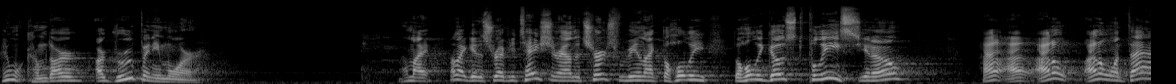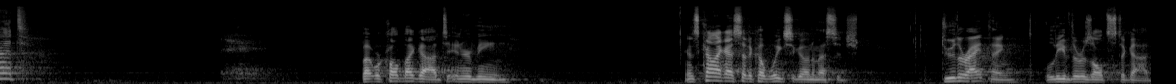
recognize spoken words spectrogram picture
They won't come to our, our group anymore. I might, I might get this reputation around the church for being like the Holy, the Holy Ghost police, you know? I, I, I, don't, I don't want that. But we're called by God to intervene. And it's kind of like I said a couple weeks ago in a message do the right thing, leave the results to God.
